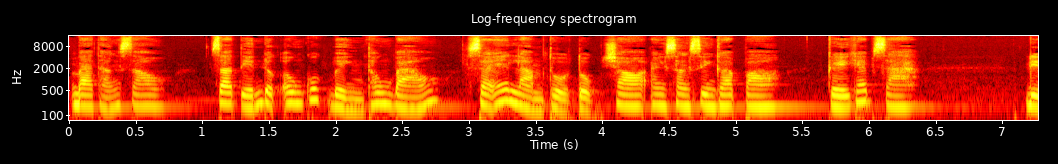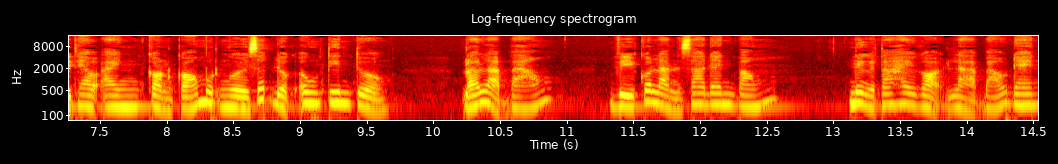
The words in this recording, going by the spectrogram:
3 tháng sau, Gia Tiến được ông Quốc Bình thông báo Sẽ làm thủ tục cho anh sang Singapore, Cấy ghép da. Đi theo anh còn có một người rất được ông tin tưởng. Đó là báo. Vì có làn da đen bóng, Nên người ta hay gọi là báo đen.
